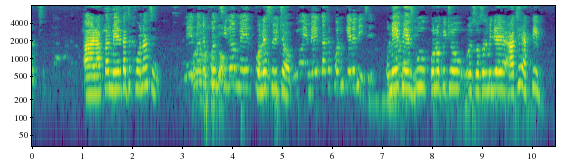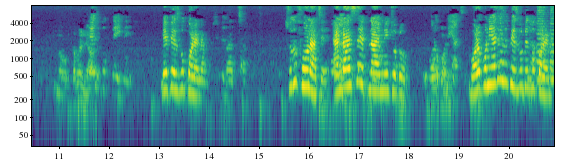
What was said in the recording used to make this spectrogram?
আচ্ছা। আর আপনার মেয়ের কাছে ফোন আছে? মেয়ের কাছে ফোন ছিল মেয়ের ফোনের সুইচ অফ মেয়ের কাছে ফোন কেড়ে নিয়েছে। মেয়ে ফেসবুক কোনো কিছু সোশ্যাল মিডিয়ায় আছে অ্যাক্টিভ। ফেসবুক নেই। মেয়ে ফেসবুক করে না। আচ্ছা। শুধু ফোন আছে। অ্যান্ড্রয়েড সেট না এমনি ছোট। বড় ফোনই আছে। বড় ফোনই কিন্তু ফেসবুক টেসবুক করে না।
